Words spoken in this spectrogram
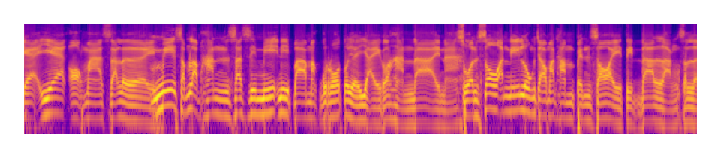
แกะแยกออกมาซะเลย มีดสำหรับหั่นซาซิมินี่ปลามักกุโรตัวใหญ่ๆ ก็หั่นได้นะ ส่วนโซ่อันนี้ลุงจะเอามาทำเป็นสร้อยติดด้านหลังซะเล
